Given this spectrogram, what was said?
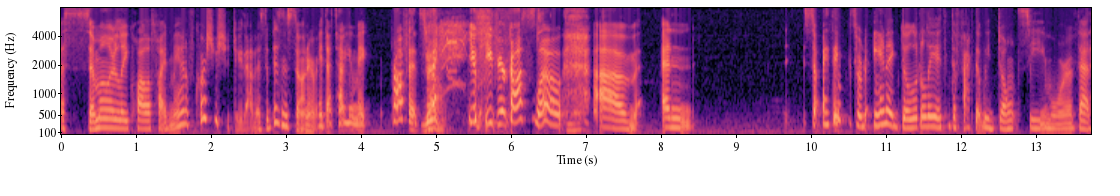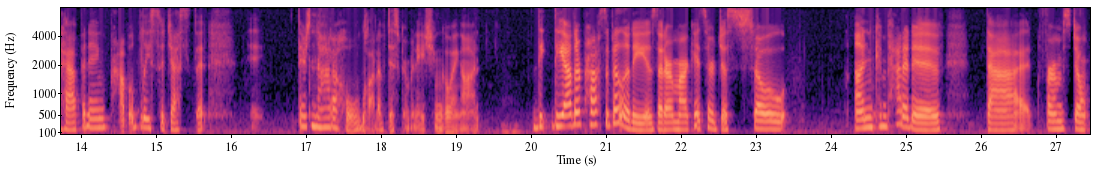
a similarly qualified man, of course you should do that as a business owner, right? That's how you make profits, right? you keep your costs low. Um, and so I think sort of anecdotally, I think the fact that we don't see more of that happening probably suggests that eh, there's not a whole lot of discrimination going on. The, the other possibility is that our markets are just so uncompetitive that firms don't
